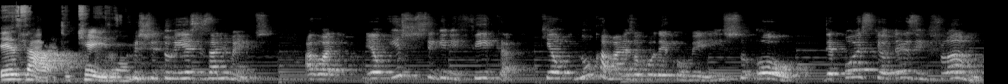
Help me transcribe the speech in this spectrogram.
Exato, Keila. Substituir esses alimentos. Agora, eu, isso significa que eu nunca mais vou poder comer isso, ou depois que eu desinflamo,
